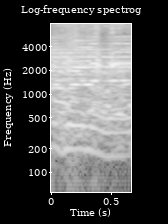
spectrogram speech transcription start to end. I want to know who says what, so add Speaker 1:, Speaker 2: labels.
Speaker 1: bad game away.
